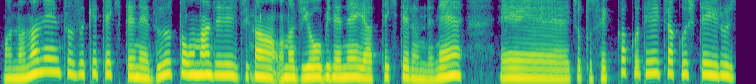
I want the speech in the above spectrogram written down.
まあ、7年続けてきてね、ずっと同じ時間、同じ曜日でね、やってきてるんでね、えー、ちょっとせっかく定着している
